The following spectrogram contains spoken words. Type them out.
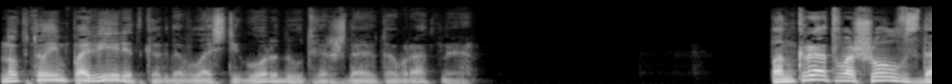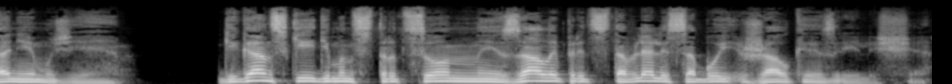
Но кто им поверит, когда власти города утверждают обратное? Панкрат вошел в здание музея. Гигантские демонстрационные залы представляли собой жалкое зрелище.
